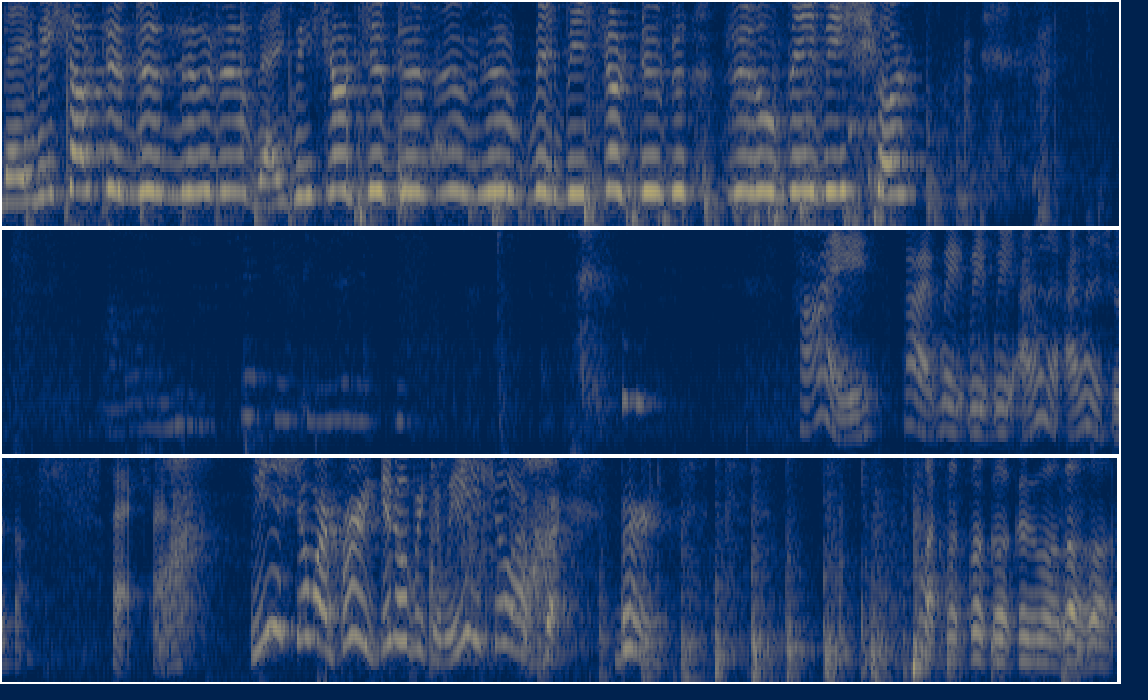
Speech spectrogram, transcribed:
Baby shark do do do do, baby shark do do do do, baby shark do do do, baby shark. Hi. Hi. Wait, wait, wait. I wanna I wanna show something. Okay. We need to show our bird. Get over here. We need to show our bir- bird. Look, look, look, look, look, look, look, look.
